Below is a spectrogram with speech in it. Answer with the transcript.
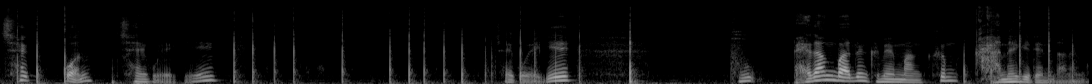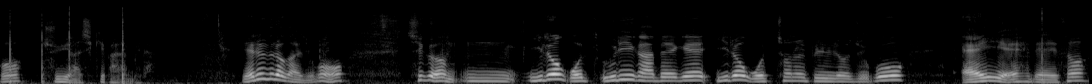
채권 최고액이 최고액이 부, 배당받은 금액만큼 감액이 된다는 거 주의하시기 바랍니다. 예를 들어 가지고 지금 음 1억 5, 의리가백에 1억 5천을 빌려주고 A에 대해서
